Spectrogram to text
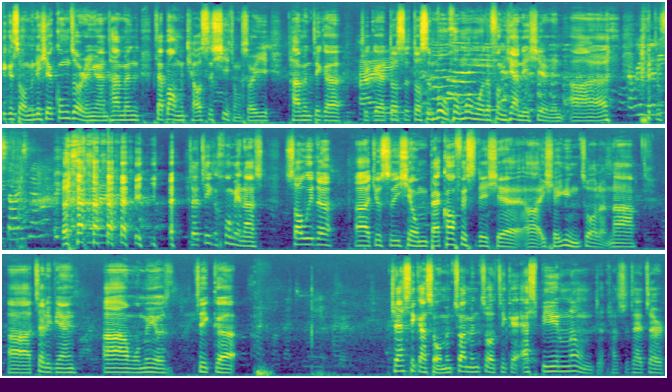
这个是我们的一些工作人员，他们在帮我们调试系统，所以他们这个这个都是都是幕后默默的奉献的一些人啊。在这个后面呢，稍微的。啊，就是一些我们 back office 的一些啊一些运作了。那啊这里边啊我们有这个 Jessica 是我们专门做这个 SBA loan 的，她是在这儿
